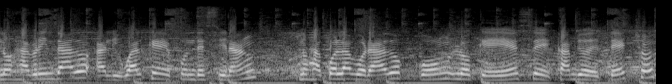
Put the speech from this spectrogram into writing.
nos ha brindado, al igual que Fundesirán, nos ha colaborado con lo que es eh, cambio de techos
